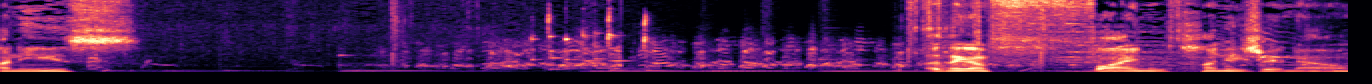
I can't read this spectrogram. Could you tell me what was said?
honeys. I think I'm fine with honeys right now.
